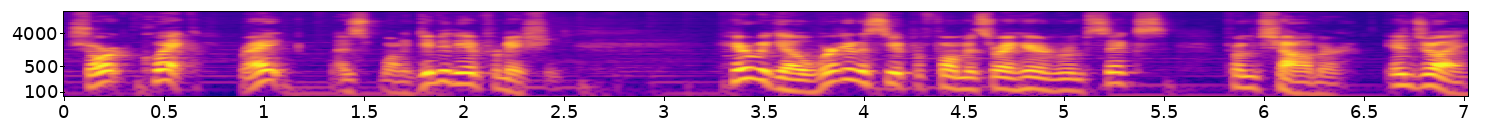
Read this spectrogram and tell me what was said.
Short, quick, right? I just want to give you the information. Here we go. We're going to see a performance right here in Room 6 from Chalmer. Enjoy.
